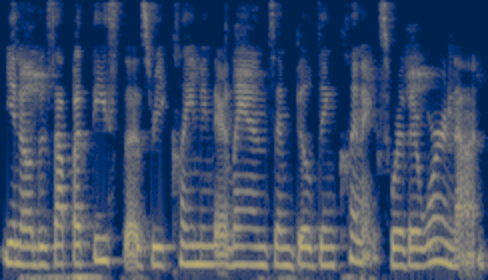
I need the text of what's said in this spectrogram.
you know, the Zapatistas reclaiming their lands and building clinics where there were none.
